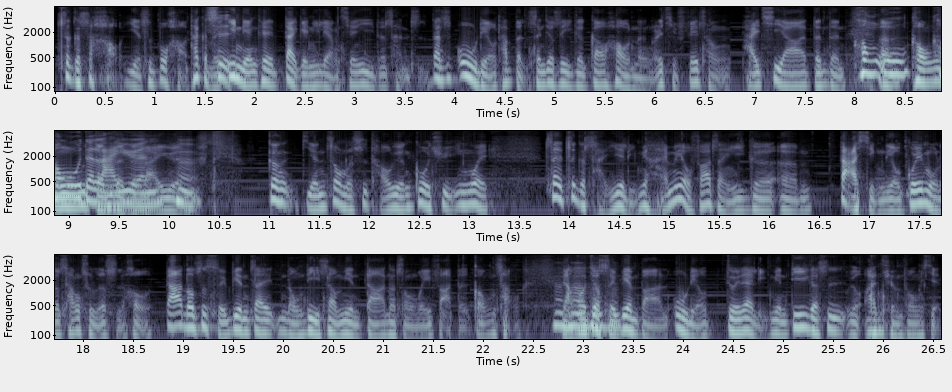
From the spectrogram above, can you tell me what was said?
这个是好也是不好，它可能一年可以带给你两千亿的产值，但是物流它本身就是一个高耗能，而且非常排气啊等等，空污空污的来源来源。更严重的是，桃园过去因为在这个产业里面还没有发展一个嗯大型有规模的仓储的时候，大家都是随便在农地上面搭那种违法的工厂，然后就随便把物流堆在里面。第一个是有安全风险，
